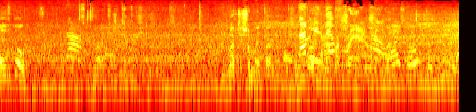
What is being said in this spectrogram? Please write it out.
Vezi tu? Îmi place așa mai tare. Hai că uite, bine.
